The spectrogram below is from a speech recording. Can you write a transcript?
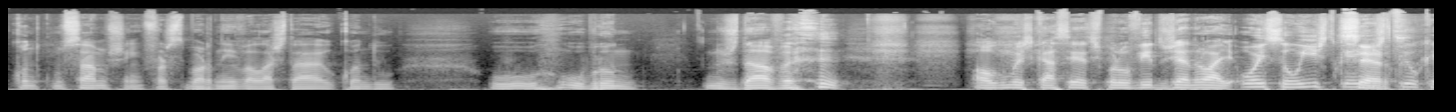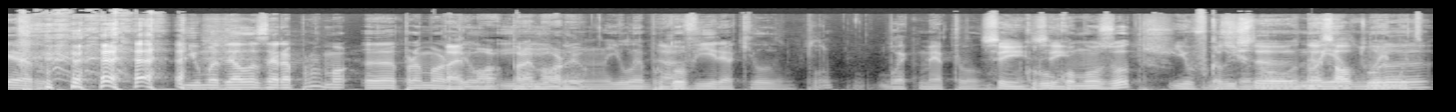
quando começámos em Firstborn Nível, lá está, quando o, o Bruno nos dava algumas cassetes para ouvir do género, olha, ouçam isto que é Certo. isto que eu quero. e uma delas era Primo- uh, Primordial. Primor- Primordial. E eu lembro Ah. de ouvir aquilo black metal Sim, cru sim. como os outros. E o vocalista não- nessa não altura muito-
